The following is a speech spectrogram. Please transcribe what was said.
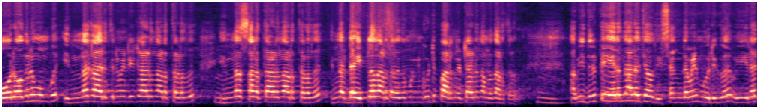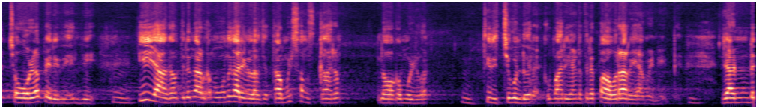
ഓരോന്നിനു മുമ്പ് ഇന്ന കാര്യത്തിന് വേണ്ടിയിട്ടാണ് നടത്തണത് ഇന്ന സ്ഥലത്താണ് നടത്തണത് ഇന്ന ഡേറ്റിലാണ് നടത്തണത് മുൻകൂട്ടി പറഞ്ഞിട്ടാണ് നമ്മൾ നടത്തണത്. അപ്പൊ ഇതിന് പേരെന്ന് ആലോചിച്ചാൽ മതി. സെന്തമിഴ് മുരുക വീര ചോഴ പെരുവേൽവി. ഈ യാഗത്തിൽ നടക്കുന്ന മൂന്ന് കാര്യങ്ങളാണ് വെച്ചാൽ തമിഴ് സംസ്കാരം ലോകം മുഴുവൻ തിരിച്ചു കൊണ്ടുവരാൻ കുമാരിയാണത്തിന്റെ പവർ അറിയാൻ വേണ്ടിയിട്ട്. രണ്ട്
